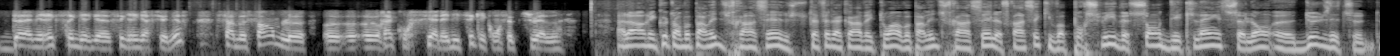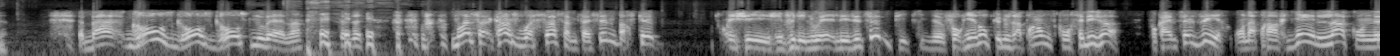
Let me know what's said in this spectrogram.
de l'Amérique ségrégationniste? Ça me semble euh, euh, un raccourci analytique et conceptuel. Alors, écoute, on va parler du français. Je suis tout à fait d'accord avec toi. On va parler du français, le français qui va poursuivre son déclin selon euh, deux études. Ben, grosse, grosse, grosse nouvelle. Hein? Moi, quand je vois ça, ça me fascine parce que j'ai vu les, les études, puis qu'il ne faut rien d'autre que nous apprendre ce qu'on sait déjà faut quand même se le dire. On n'apprend rien là qu'on ne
